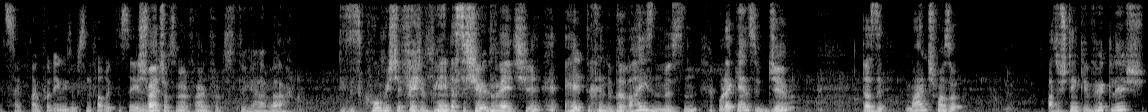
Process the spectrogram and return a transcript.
das ist halt Frankfurt irgendwie so ein bisschen verrücktes Szene. Ich weiß nicht, ob es nur in Frankfurt ist, Digga, aber dieses komische Phänomen, dass sich irgendwelche Älteren beweisen müssen. Oder kennst du Jim? Da sind manchmal so. Also ich denke wirklich,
